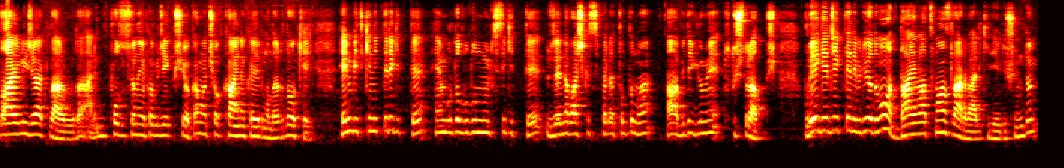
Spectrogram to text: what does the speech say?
Dive'layacaklar burada. Hani bu pozisyona yapabilecek bir şey yok ama çok kaynak ayırmaları da okey. Hem bitkinlikleri gitti hem burada Lulu'nun ultisi gitti. Üzerine başka spell atıldı mı? Aa bir de Yumi tutuştur atmış. Buraya geleceklerini biliyordum ama dive atmazlar belki diye düşündüm.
